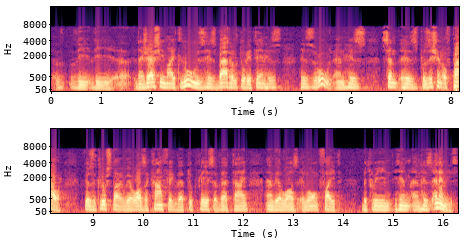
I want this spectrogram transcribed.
the, the uh, Najashi might lose his battle to retain his, his rule and his, his position of power because it looks like there was a conflict that took place at that time and there was a long fight between him and his enemies.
